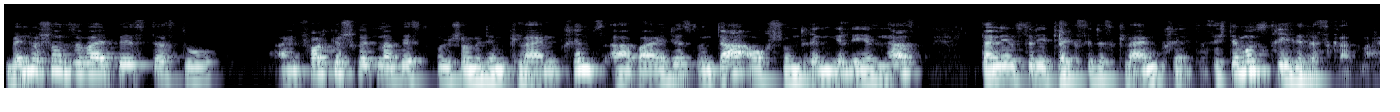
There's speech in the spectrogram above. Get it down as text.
wenn du schon so weit bist, dass du ein Fortgeschrittener bist und schon mit dem kleinen Prinz arbeitest und da auch schon drin gelesen hast, dann nimmst du die Texte des kleinen Prinzes. Ich demonstriere das gerade mal.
